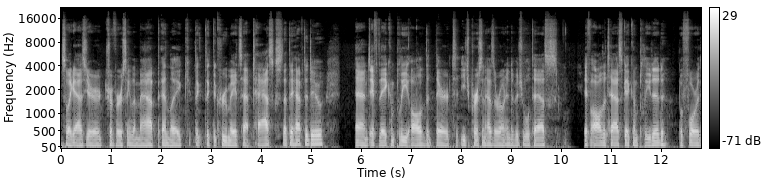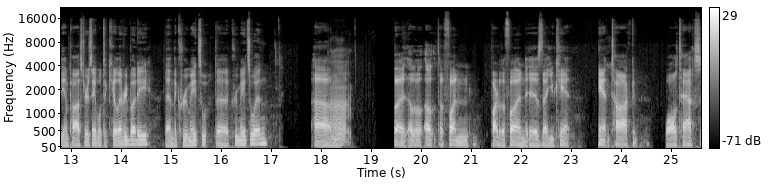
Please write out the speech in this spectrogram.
So like as you're traversing the map and like the, the, the crewmates have tasks that they have to do. And if they complete all of the their t- each person has their own individual tasks. If all the tasks get completed before the imposter is able to kill everybody, then the crewmates the crewmates win. Um, Ah, but uh, uh, the fun part of the fun is that you can't can't talk while tasks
